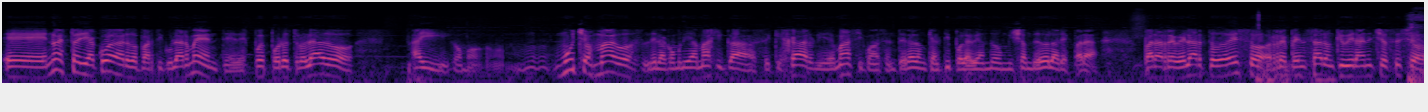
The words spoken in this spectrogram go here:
Eh, no estoy de acuerdo particularmente. Después, por otro lado, hay como, como mu- muchos magos de la comunidad mágica se quejaron y demás, y cuando se enteraron que al tipo le habían dado un millón de dólares para, para revelar todo eso, repensaron que hubieran hecho ellos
